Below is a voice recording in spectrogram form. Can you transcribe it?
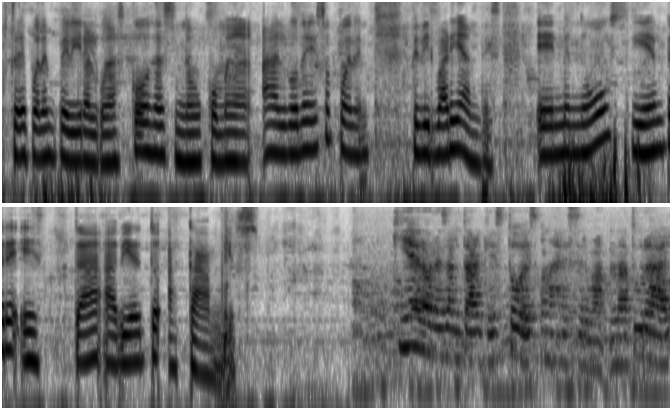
ustedes pueden pedir algunas cosas, si no comen algo de eso, pueden pedir variantes. El menú siempre está abierto a cambios. Quiero resaltar que esto es una reserva natural,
